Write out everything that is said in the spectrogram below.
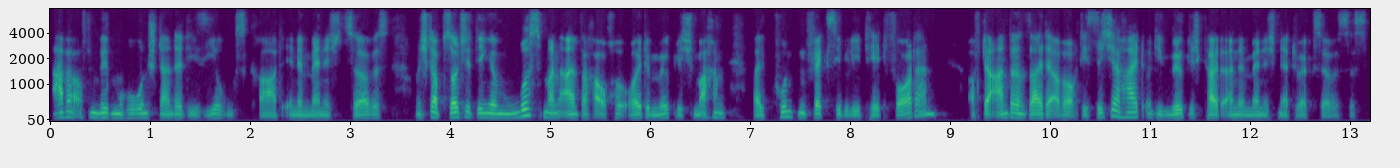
aber auf, mit einem hohen Standardisierungsgrad in einem Managed Service. Und ich glaube, solche Dinge muss man einfach auch heute möglich machen, weil Kunden Flexibilität fordern. Auf der anderen Seite aber auch die Sicherheit und die Möglichkeit an den Managed Network Services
